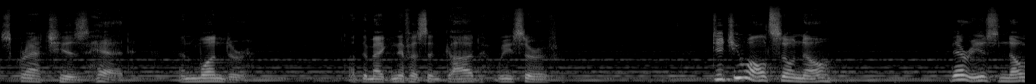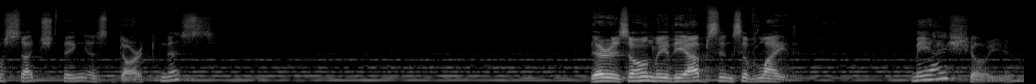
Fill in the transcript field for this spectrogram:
scratch his head and wonder at the magnificent God we serve. Did you also know there is no such thing as darkness? There is only the absence of light. May I show you?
